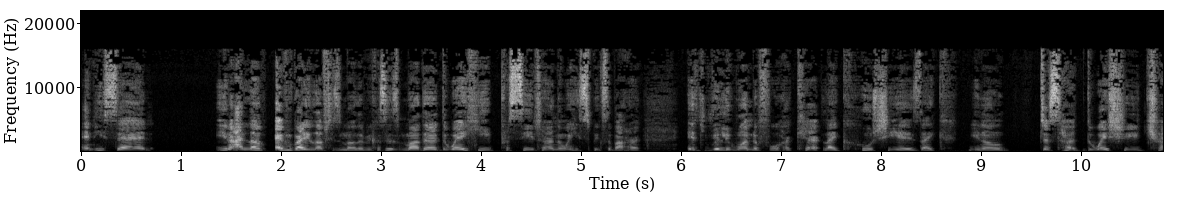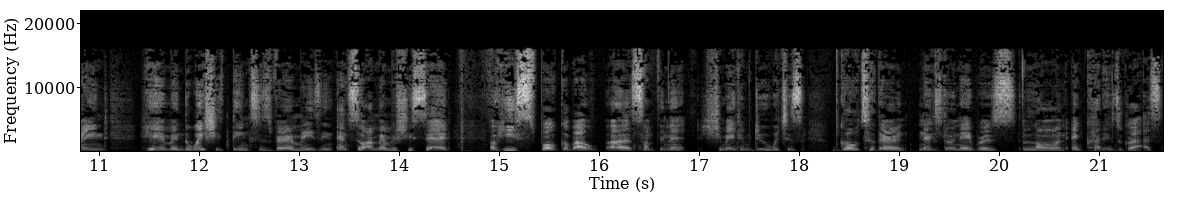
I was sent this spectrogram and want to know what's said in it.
and he said, you know, I love everybody loves his mother because his mother, the way he perceives her and the way he speaks about her, it's really wonderful. Her care, like who she is, like you know, just her the way she trained him and the way she thinks is very amazing. And so I remember she said, or he spoke about uh, something that she made him do, which is go to their next door neighbor's lawn and cut his grass.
